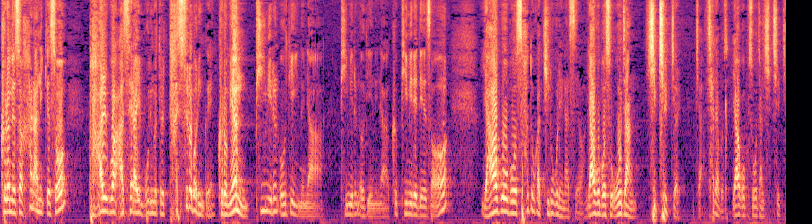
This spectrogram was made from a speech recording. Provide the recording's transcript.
그러면서 하나님께서 바알과 아세라의 모든 것들을 다 쓸어버린 거예요. 그러면 비밀은 어디에 있느냐? 비밀은 어디에 있느냐? 그 비밀에 대해서 야고보 사도가 기록을 해놨어요. 야고보서 5장 17절. 자, 찾아보세요. 야고보서 5장 17절.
